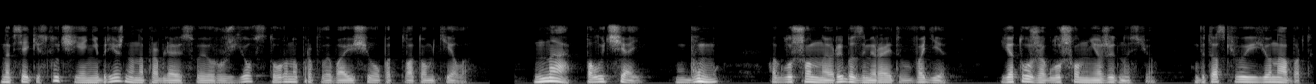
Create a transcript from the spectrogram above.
На всякий случай я небрежно направляю свое ружье в сторону проплывающего под плотом тела. «На, получай!» Бум! Оглушенная рыба замирает в воде. Я тоже оглушен неожиданностью. Вытаскиваю ее на борт.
